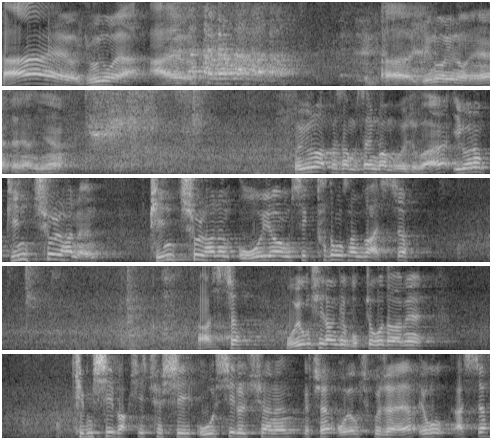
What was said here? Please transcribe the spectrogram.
아유, 윤호야. 아유. 아, 윤호, 윤호야, 저년이야. 윤호 앞에서 한번 센거 한번 보여줘봐. 이거는 빈출하는, 빈출하는 O형식 타동사인 거 아시죠? 아시죠? 오용시라는 게 목적어 다음에 김씨, 박씨, 최씨, 오씨를 취하는 그렇죠? 오용식 구조예요. 요거 아시죠?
